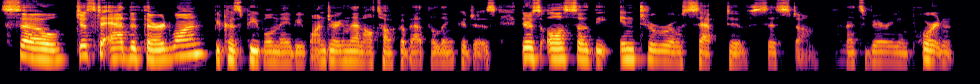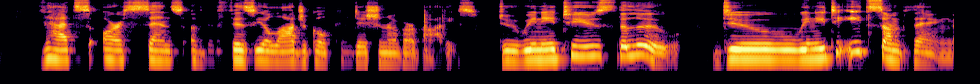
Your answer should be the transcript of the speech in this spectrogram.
So, just to add the third one, because people may be wondering, then I'll talk about the linkages. There's also the interoceptive system and that's very important. That's our sense of the physiological condition of our bodies. Do we need to use the loo? Do we need to eat something?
